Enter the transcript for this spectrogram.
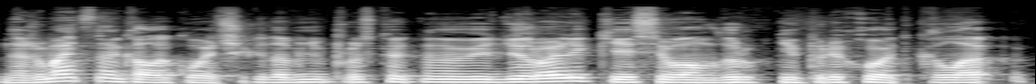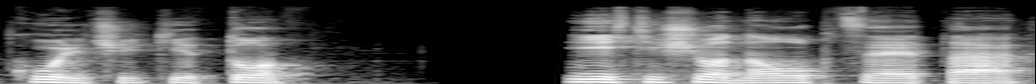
Нажимайте на колокольчик, дабы не пропускать новые видеоролики. Если вам вдруг не приходят колокольчики, то есть еще одна опция, это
